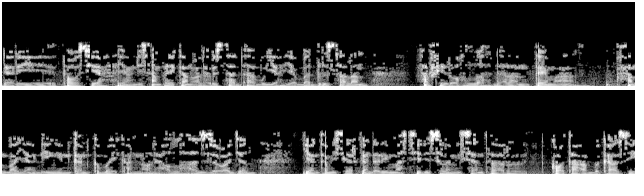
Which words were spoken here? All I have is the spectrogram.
dari tausiah yang disampaikan oleh Ustadz Abu Yahya Badrul Salam hafirullah dalam tema hamba yang diinginkan kebaikan oleh Allah Azza wa Jal yang kami siarkan dari Masjid Islamic Center Kota Bekasi.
